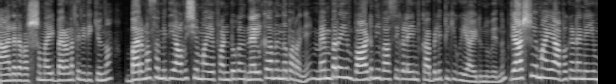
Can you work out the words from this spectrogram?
നാലര വർഷമായി ഭരണത്തിലിരിക്കുന്ന ഭരണസമിതി ആവശ്യമായ ഫണ്ടുകൾ നൽകാമെന്ന് പറഞ്ഞ് മെമ്പറെയും വാർഡ് നിവാസികളെയും കബളിപ്പിക്കുകയായിരുന്നുവെന്നും രാഷ്ട്രീയമായ അവഗണനയും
